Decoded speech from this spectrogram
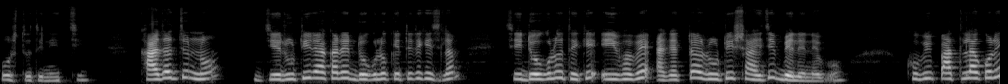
প্রস্তুতি নিচ্ছি। খাজার জন্য যে রুটির আকারের ডোগুলো কেটে রেখেছিলাম, সেই ডোগুলো থেকে এইভাবে এক একটা রুটির সাইজে বেলে নেব। খুবই পাতলা করে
